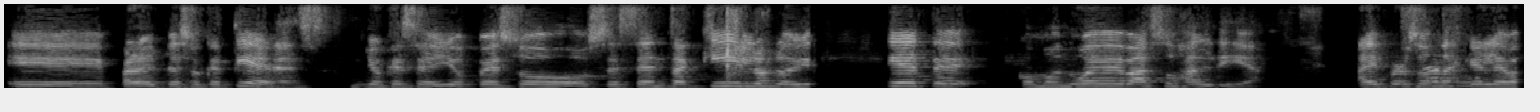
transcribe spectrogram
eh, para el peso que tienes. Yo qué sé, yo peso 60 kilos, lo divido 7, como 9 vasos al día. Hay personas que le van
